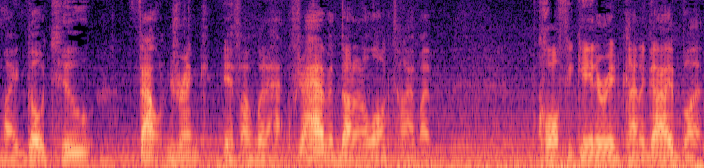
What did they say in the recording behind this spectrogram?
my go-to fountain drink, if I'm gonna, ha- which I haven't done in a long time. I'm coffee Gatorade kind of guy, but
